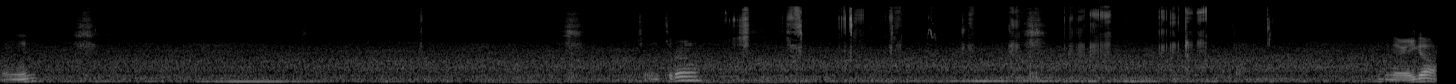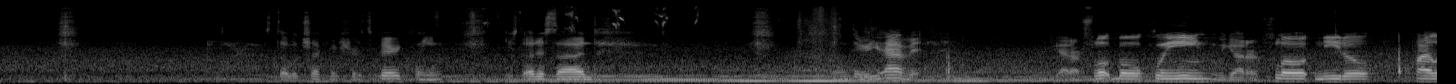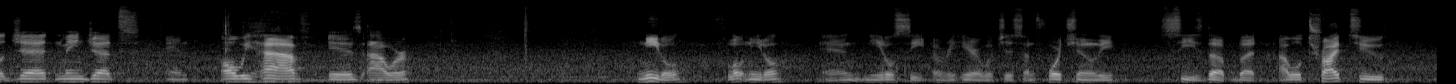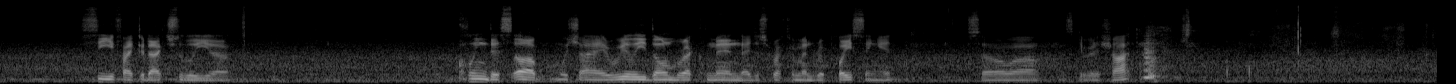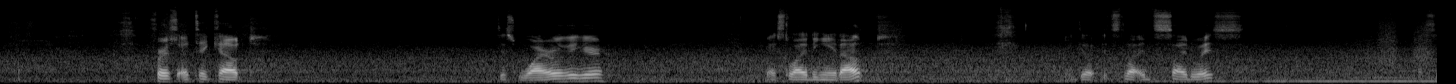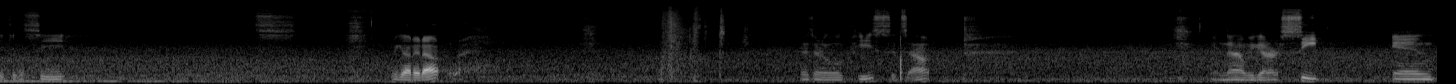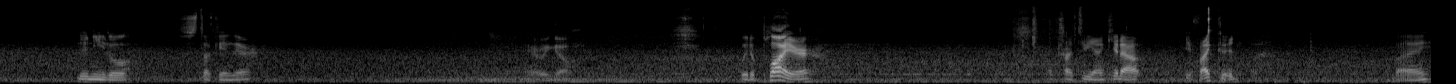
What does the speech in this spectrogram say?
Clean. Through. there you go. Let's double check, make sure it's very clean. Use the other side. And there you have it. We got our float bowl clean, we got our float, needle, pilot jet, main jets, and all we have is our needle float needle and needle seat over here which is unfortunately seized up but I will try to see if I could actually uh, clean this up which I really don't recommend. I just recommend replacing it. So uh, let's give it a shot. First I take out this wire over here by sliding it out. You go, it slides sideways. As you can see, we got it out. There's our little piece, it's out. And now we got our seat and the needle stuck in there. There we go. With a plier, try to yank it out if I could by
